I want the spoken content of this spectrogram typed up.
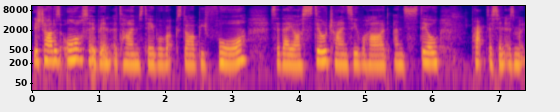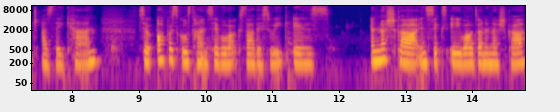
This child has also been a times table rock star before, so they are still trying super hard and still practicing as much as they can. So upper schools times table rock star this week is Anushka in 6E, well done Anushka,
